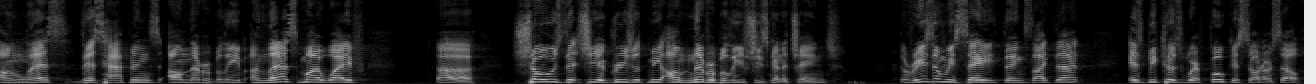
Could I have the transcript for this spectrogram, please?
unless this happens, I'll never believe, unless my wife uh, shows that she agrees with me, I'll never believe she's going to change. The reason we say things like that is because we're focused on ourselves.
